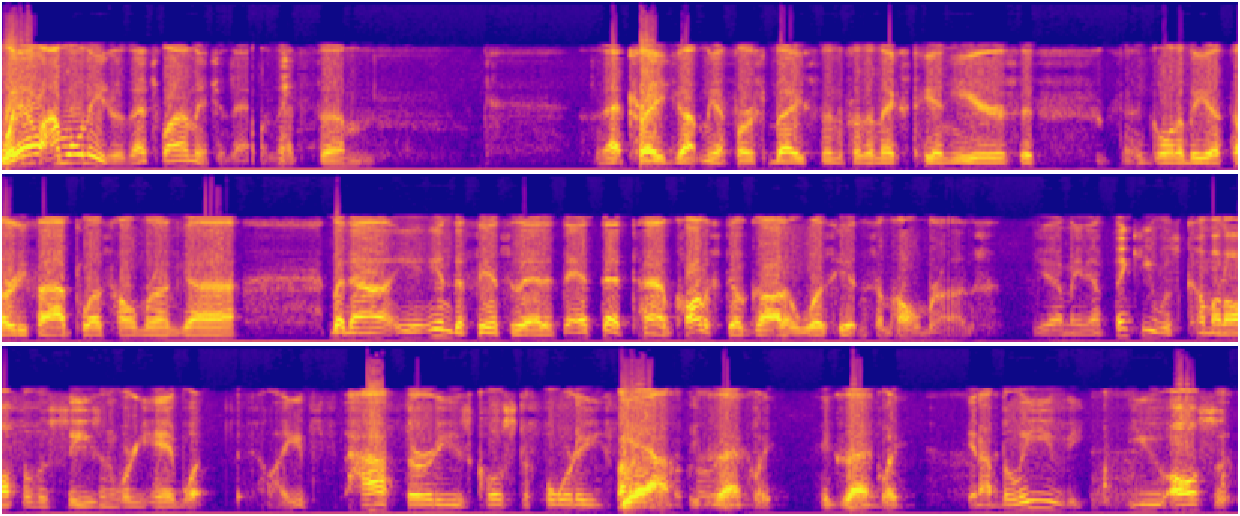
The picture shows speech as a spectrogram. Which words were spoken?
well, I won't either. That's why I mentioned that one. That's um, that trade got me a first baseman for the next ten years. It's going to be a 35 plus home run guy. But now, in defense of that, at, at that time, Carlos Delgado was hitting some home runs. Yeah, I mean, I think he was coming off of a season where he had what, like high 30s, close to 40. Yeah, exactly, exactly. And, and I believe you also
